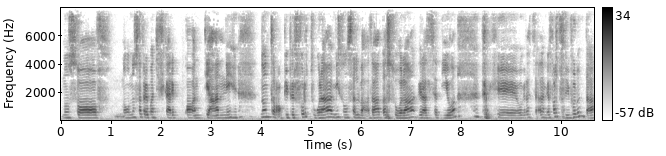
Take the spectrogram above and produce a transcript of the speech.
non so, non, non, saprei quantificare quanti anni, non troppi per fortuna, mi sono salvata da sola, grazie a Dio, perché, o grazie alla mia forza di volontà,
